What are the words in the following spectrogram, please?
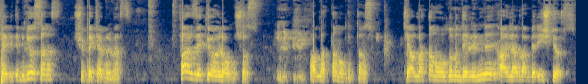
Tevhidi biliyorsanız şüphe kemirmez. Farz et öyle olmuş olsun. Allah'tan olduktan sonra. Ki Allah'tan olduğunun delilini aylardan beri işliyoruz.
